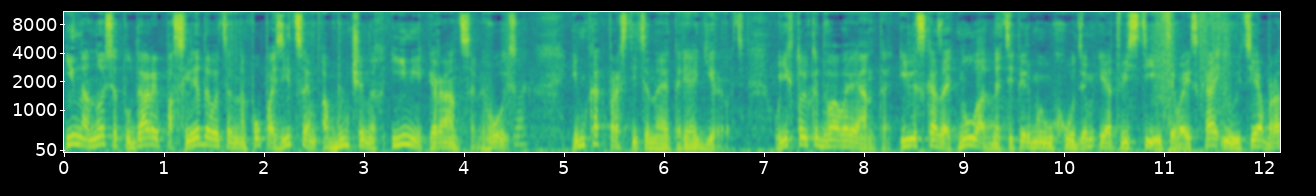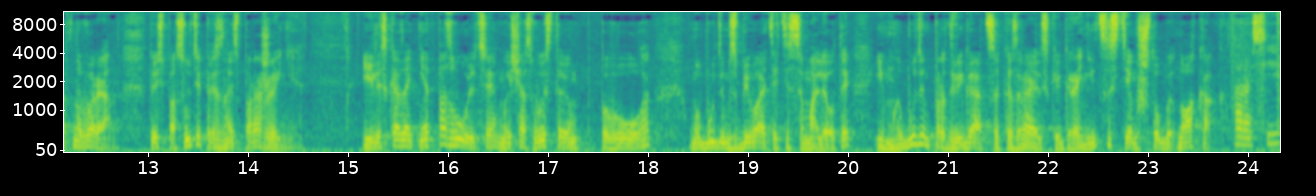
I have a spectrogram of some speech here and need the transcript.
и наносят удары последовательно по позициям обученных ими иранцами войск. Им как, простите, на это реагировать? У них только два варианта. Или сказать, ну ладно, теперь мы уходим и отвести эти войска и уйти обратно в Иран. То есть, по сути, признать поражение. Или сказать, нет, позвольте, мы сейчас выставим ПВО, мы будем сбивать эти самолеты, и мы будем продвигаться к израильской границе с тем, чтобы... Ну а как? А Россия?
